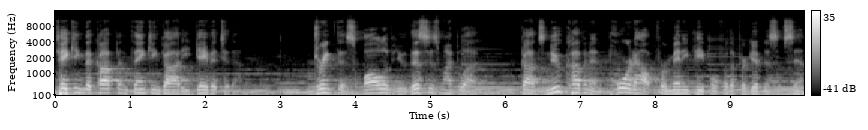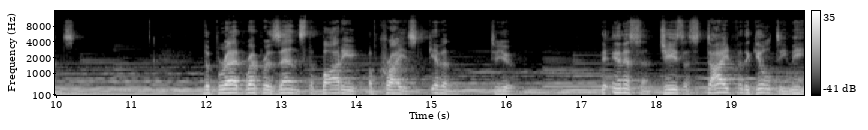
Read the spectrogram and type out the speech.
Taking the cup and thanking God, he gave it to them. Drink this, all of you. This is my blood. God's new covenant poured out for many people for the forgiveness of sins. The bread represents the body of Christ given to you. The innocent Jesus died for the guilty me.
